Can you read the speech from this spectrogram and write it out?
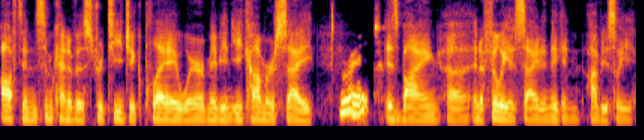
often some kind of a strategic play where maybe an e-commerce site right. is buying uh, an affiliate site, and they can obviously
